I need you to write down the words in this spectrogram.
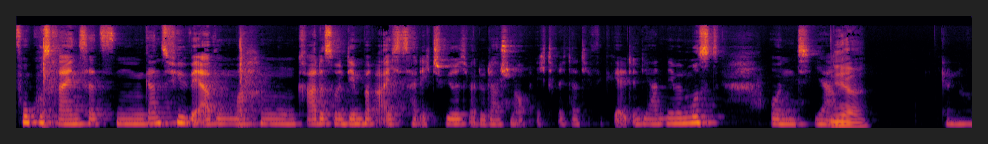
Fokus reinsetzen, ganz viel Werbung machen. Gerade so in dem Bereich ist es halt echt schwierig, weil du da schon auch echt relativ viel Geld in die Hand nehmen musst. Und ja. Ja. Genau.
